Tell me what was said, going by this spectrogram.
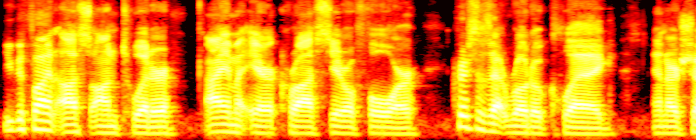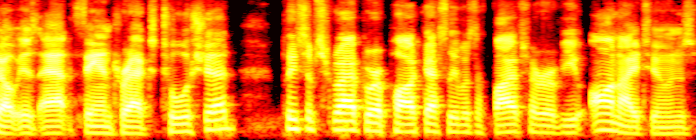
You can find us on Twitter. I am at Eric Cross 4 Chris is at Roto Clegg, and our show is at Fantrax Toolshed. Please subscribe to our podcast. Leave us a five star review on iTunes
